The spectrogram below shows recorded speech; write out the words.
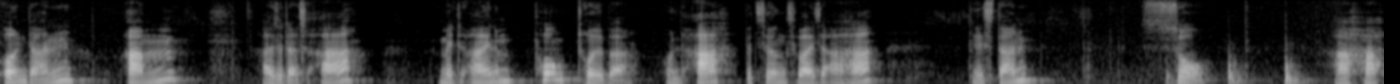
Und dann am, also das A mit einem Punkt drüber. Und Ach bzw. Aha ist dann so. Aha.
